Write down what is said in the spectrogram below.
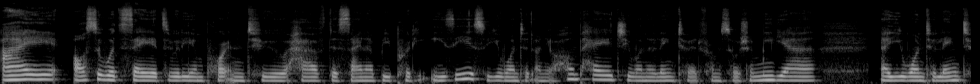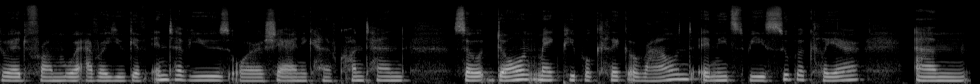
I also would say it's really important to have the sign up be pretty easy. So you want it on your homepage, you want to link to it from social media uh, you want to link to it from wherever you give interviews or share any kind of content. So don't make people click around. It needs to be super clear. Um,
